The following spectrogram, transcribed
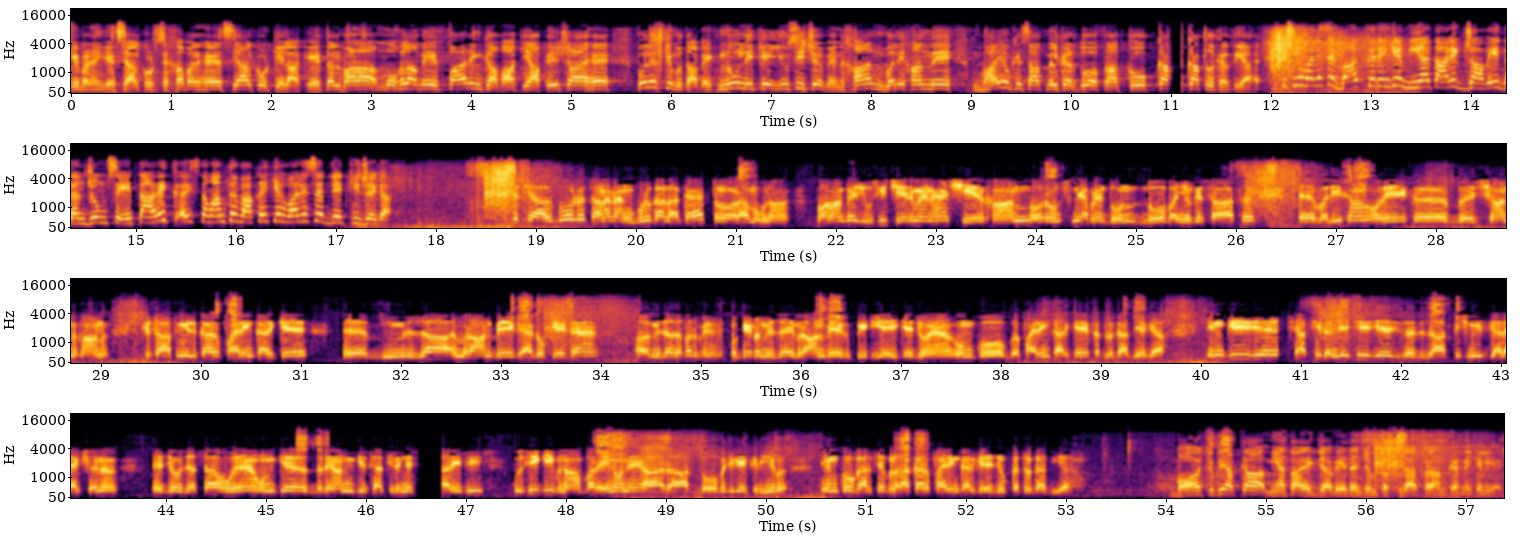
آگے بڑھیں گے۔ سیالکوٹ سے خبر ہے، سیالکوٹ کے علاقے تلواڑا موہلا میں فائرنگ کا واقعہ پیش آیا ہے۔ پولیس کے مطابق نون لیگ کے U C chairman Khan Wali Khan نے بھائیوں کے ساتھ مل کر دو افراد کو قتل کر دیا ہے۔ اسی حوالے سے بات کریں گے میاں تارک جاوید انجم سے۔ تارک اس تمام تر واقعے کے حوالے سے اپڈیٹ کیجیے گا۔ سیالکوٹ تھانہ رنگپور کا علاقہ ہے تلواڑا مغلا وہاں کا یو سی چیئرمین ہے شیر خان اور اس نے اپنے دو بھائیوں کے ساتھ ولی خان اور ایک شان خان کے ساتھ مل کر فائرنگ کر کے مرزا عمران بیگ ایڈوکیٹ ہیں اور مرزا ظفر بیگ ایڈوکیٹ اور Mirza Imran Baig P T I کے جو ہیں ان کو فائرنگ کر کے قتل کر دیا گیا ان کی یہ سیاسی رنجش تھی یہ ذات کشمیر کے الیکشن جو جسا ہوئے ہیں، ان کے درمیان ان کی سیاسی رنجش آ رہی تھی۔ اسی کی بنا پر انہوں نے رات دو بجے کے قریب ان کو گھر سے بلا کر فائرنگ کر کے جو قتل کر دیا۔ بہت شکریہ آپ کا، میاں طارق جاوید انجم، تفصیلات فراہم کرنے کے لیے۔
